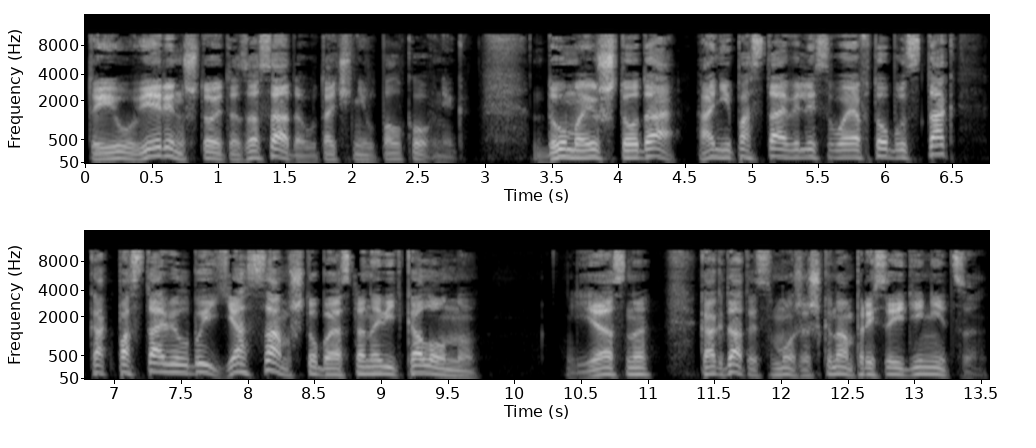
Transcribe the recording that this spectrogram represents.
«Ты уверен, что это засада?» — уточнил полковник. «Думаю, что да. Они поставили свой автобус так, как поставил бы я сам, чтобы остановить колонну». «Ясно. Когда ты сможешь к нам присоединиться?»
